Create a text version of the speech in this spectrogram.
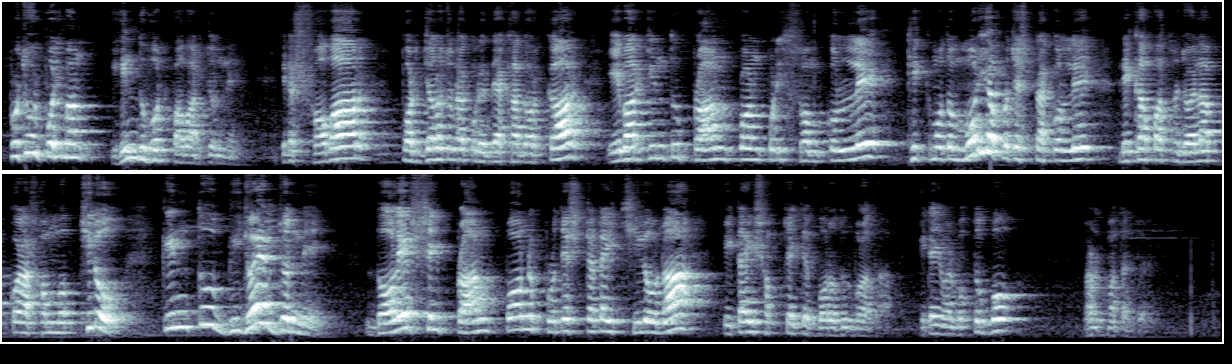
প্রচুর পরিমাণ হিন্দু ভোট পাওয়ার জন্যে। এটা সবার পর্যালোচনা করে দেখা দরকার। এবার কিন্তু প্রাণপণ পরিশ্রম করলে, ঠিকমতো মরিয়া প্রচেষ্টা করলে রেখাপাত্র জয়লাভ করা সম্ভব ছিল। কিন্তু বিজয়ের জন্যে দলের সেই প্রাণপণ প্রচেষ্টাটাই ছিল না, এটাই সবচাইতে বড় দুর্বলতা। এটাই আমার বক্তব্য। ভারত মাতার জয়।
